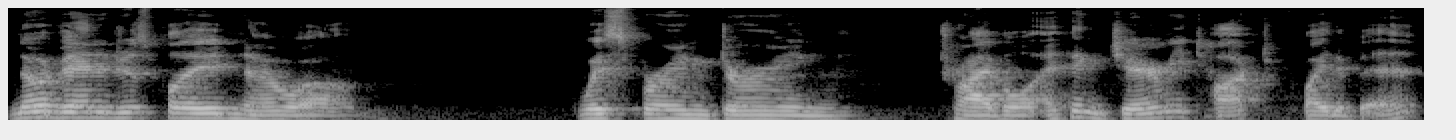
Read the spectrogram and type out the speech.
no advantages played, no um, whispering during tribal. I think Jeremy talked quite a bit,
